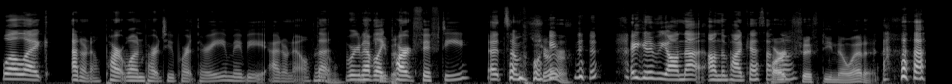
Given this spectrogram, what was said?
Well, like I don't know, part one, part two, part three. Maybe I don't know. That No, we're gonna have like keep it- part fifty at some point. Sure. Are you gonna be on that on the podcast? Part long? 50 no edit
